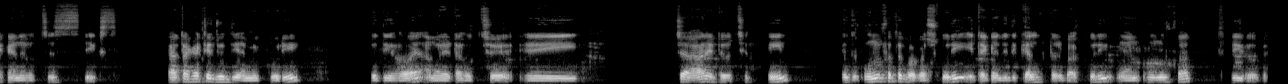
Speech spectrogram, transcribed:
এখানে হচ্ছে সিক্স কাটাকাটি যদি আমি করি, যদি হয়, আমার এটা হচ্ছে এই চার, এটা হচ্ছে তিন। কিন্তু অনুপাতে প্রকাশ করি, এটাকে যদি ক্যালকুলেটর ভাগ করি ওয়ান অনুপাত থ্রি হবে।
